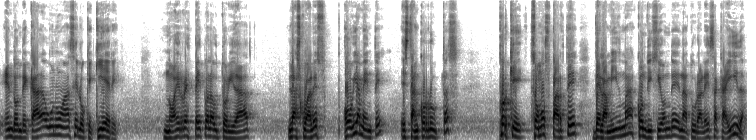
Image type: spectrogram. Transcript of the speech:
en donde cada uno hace lo que quiere. No hay respeto a la autoridad, las cuales obviamente están corruptas porque somos parte de la misma condición de naturaleza caída.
